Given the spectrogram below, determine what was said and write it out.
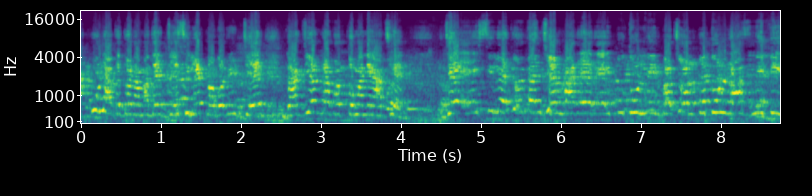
আকুল আবেদন আমাদের যে সিলেট নগরীর যে গার্জিয়ানরা বর্তমানে আছেন। যে এই সিলেট উইমেন চেম্বারের এই পুতুল নির্বাচন, পুতুল রাজনীতি,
